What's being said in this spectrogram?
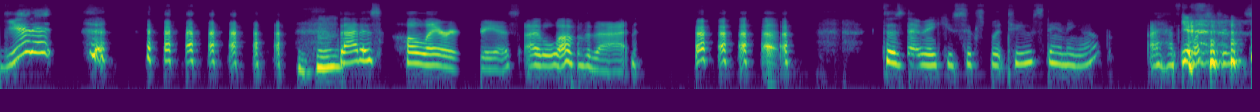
Get it? Mhm. That is hilarious. I love that. Does that make you six foot two standing up? I have questions.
